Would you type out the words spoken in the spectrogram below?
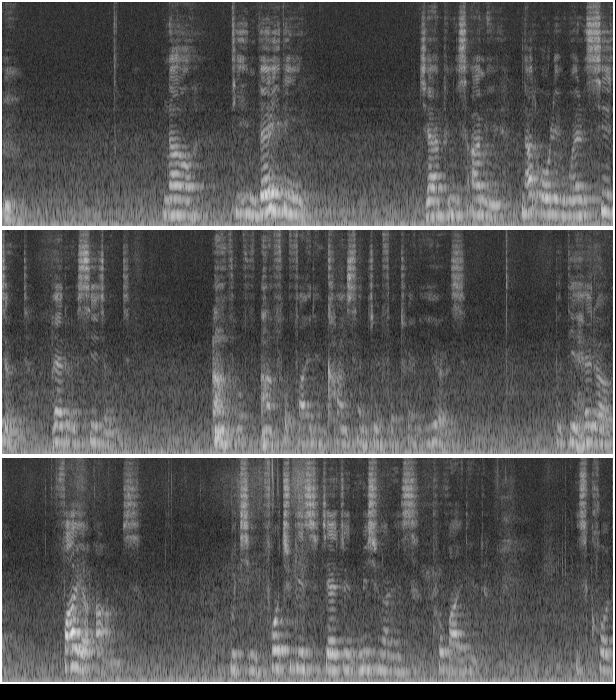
now, the invading Japanese army, not only well seasoned, battle seasoned, for, for fighting constantly for 20 years, but they had uh, firearms, which Portuguese Jesuit missionaries provided. It's called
